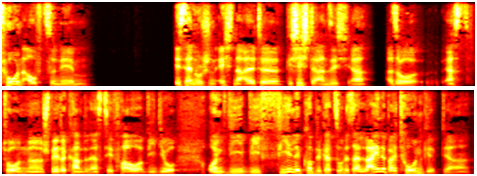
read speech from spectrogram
Ton aufzunehmen ist ja nur schon echt eine alte Geschichte an sich, ja. Also erst Ton, ne? später kam dann erst TV, Video und wie wie viele Komplikationen es alleine bei Ton gibt, ja.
